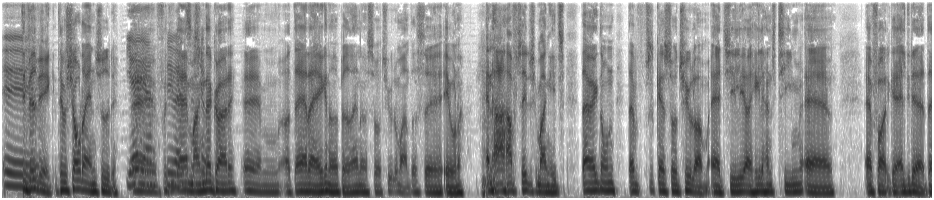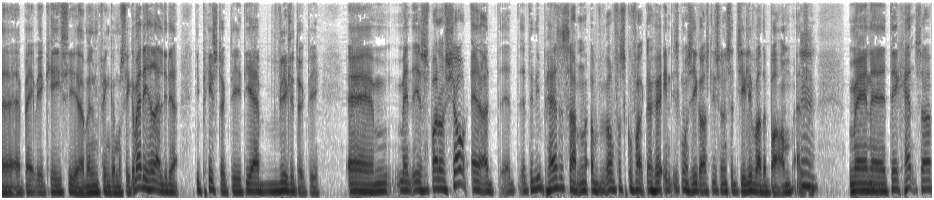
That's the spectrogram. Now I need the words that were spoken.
Øh, Det ved vi ikke. Det var sjovt at antyde det. Øh, Ja, ja, fordi det er der er mange, der sjovt. gør det. Øhm, og der er der ikke noget bedre end at så tvivl om andres øh, evner. Han har haft sindssygt mange hits. Der er jo ikke nogen, der skal så tvivl om, at Chili og hele hans team af, af folk, alle de der, der er bagved Casey og Mellemfinger Musik, og hvad det hedder, alle de der, de er pisdygtige. De er virkelig dygtige. Øhm, men jeg synes bare, det var sjovt, at, at, at, det lige passede sammen. Og hvorfor skulle folk, der hører indisk musik, også lige synes, at Chili var the bomb? Altså. Mm. Men øh, det kan så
